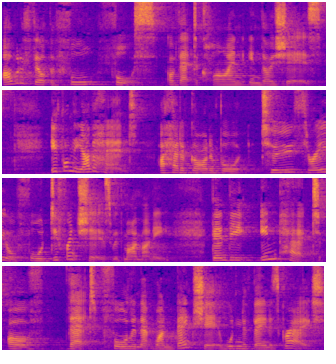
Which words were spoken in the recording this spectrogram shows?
I would have felt the full force of that decline in those shares. If, on the other hand, I had have gone and bought two, three, or four different shares with my money, then the impact of that fall in that one bank share wouldn't have been as great.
